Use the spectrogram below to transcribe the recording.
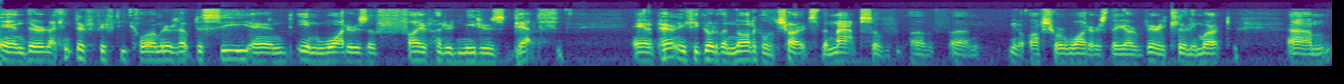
and they're I think they're 50 kilometers out to sea and in waters of 500 meters depth. And apparently, if you go to the nautical charts, the maps of, of um, you know offshore waters, they are very clearly marked, um,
